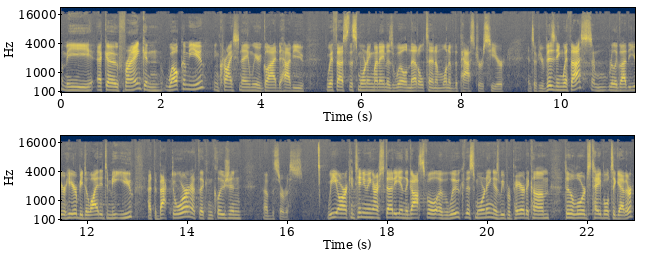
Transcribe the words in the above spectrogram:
Let me echo Frank and welcome you. In Christ's name, we are glad to have you with us this morning. My name is Will Nettleton. I'm one of the pastors here. And so if you're visiting with us, I'm really glad that you're here. Be delighted to meet you at the back door at the conclusion of the service. We are continuing our study in the Gospel of Luke this morning as we prepare to come to the Lord's table together.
